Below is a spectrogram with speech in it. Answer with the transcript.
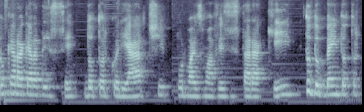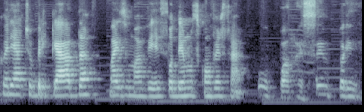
Então, quero agradecer, Dr. Coriati, por mais uma vez estar aqui. Tudo bem, Dr. Coriati? Obrigada. Mais uma vez podemos conversar. Opa, é sempre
